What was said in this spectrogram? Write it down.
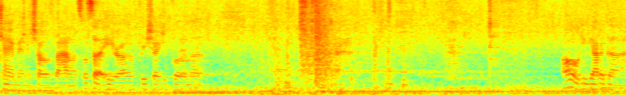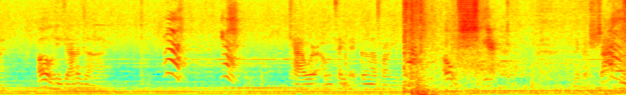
Came in and chose violence. What's up, Hero? Appreciate you pulling up. Oh, he got a gun. Oh, he got a gun. Coward, I'm gonna take that gun from you. Oh shit! Nigga shot me.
